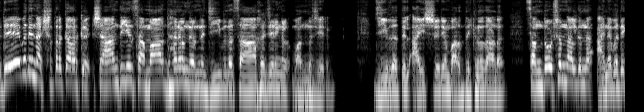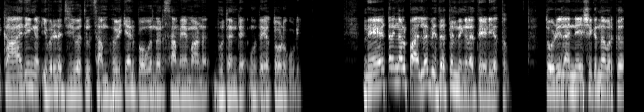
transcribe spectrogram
രേവതി നക്ഷത്രക്കാർക്ക് ശാന്തിയും സമാധാനവും നിറഞ്ഞ ജീവിത സാഹചര്യങ്ങൾ വന്നുചേരും ജീവിതത്തിൽ ഐശ്വര്യം വർദ്ധിക്കുന്നതാണ്. സന്തോഷം നൽകുന്ന അനവധി കാര്യങ്ങൾ ഇവരുടെ ജീവിതത്തിൽ സംഭവിക്കാൻ പോകുന്ന ഒരു സമയമാണ് ബുധന്റെ ഉദയത്തോടുകൂടി നേട്ടങ്ങൾ പല വിധത്തിൽ നിങ്ങളെ തേടിയെത്തും. തൊഴിൽ അന്വേഷിക്കുന്നവർക്ക്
